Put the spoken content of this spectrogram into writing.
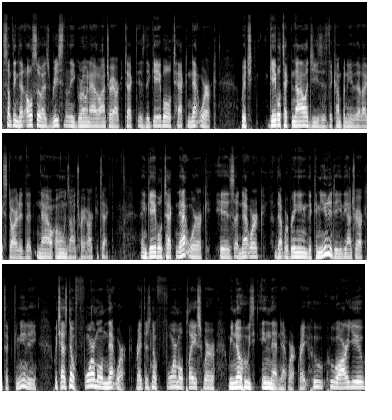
something that also has recently grown out of Entre Architect is the Gābl Tech Network, which Gābl Technologies is the company that I started that now owns Entre Architect. And Gābl Tech Network is a network that we're bringing the community, the Entre Architect community, which has no formal network, right? There's no formal place where we know who's in that network, right? Who who are you?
